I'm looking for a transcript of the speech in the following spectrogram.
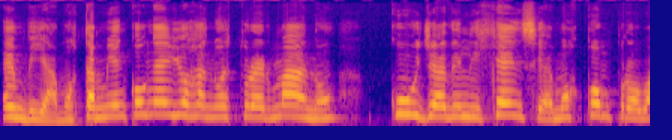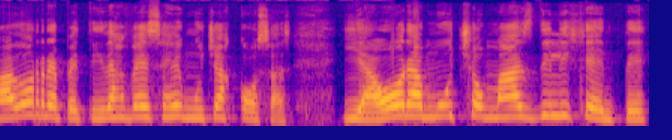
Enviamos también con ellos a nuestro hermano cuya diligencia hemos comprobado repetidas veces en muchas cosas y ahora mucho más diligente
